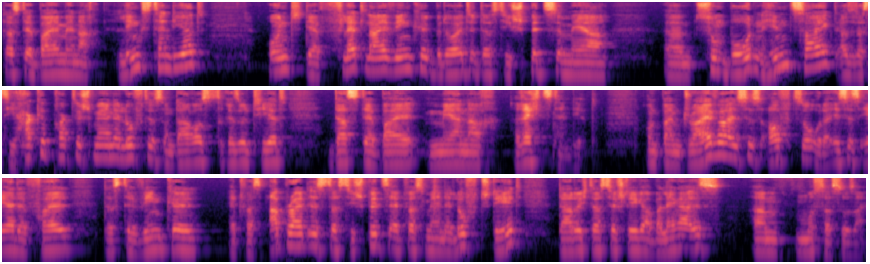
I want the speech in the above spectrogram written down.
dass der Ball mehr nach links tendiert. Und der Flat Leihwinkel bedeutet, dass die Spitze mehr ähm, zum Boden hin zeigt, also dass die Hacke praktisch mehr in der Luft ist und daraus resultiert, dass der Ball mehr nach rechts tendiert. Und beim Driver ist es oft so, oder ist es eher der Fall, dass der Winkel etwas upright ist, dass die Spitze etwas mehr in der Luft steht. Dadurch, dass der Schläger aber länger ist, ähm, muss das so sein.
